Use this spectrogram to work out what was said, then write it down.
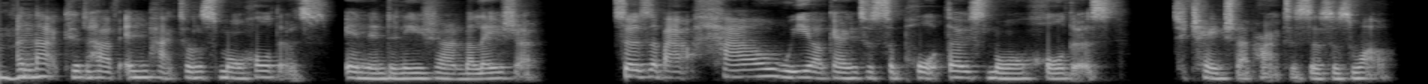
mm-hmm. and that could have impact on smallholders in Indonesia and Malaysia. So it's about how we are going to support those smallholders to change their practices as well.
